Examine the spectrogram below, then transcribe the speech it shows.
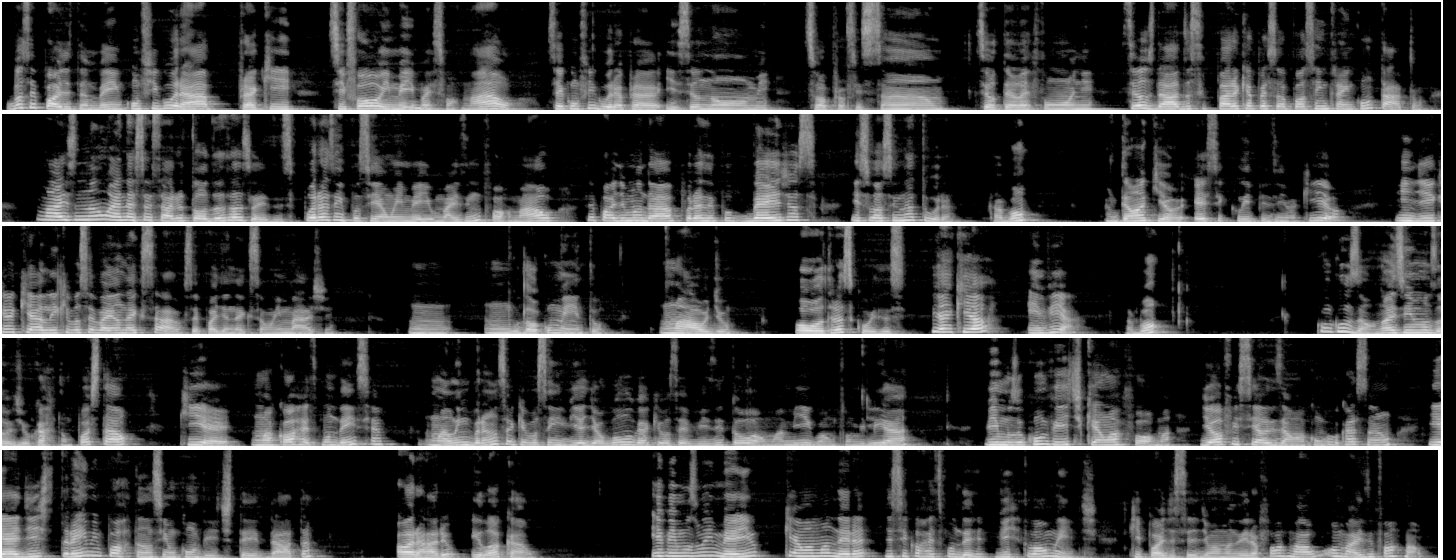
Você pode também configurar para que, se for o e-mail mais formal, você configura para ir seu nome, sua profissão, seu telefone, seus dados para que a pessoa possa entrar em contato. Mas não é necessário todas as vezes. Por exemplo, se é um e-mail mais informal, você pode mandar, por exemplo, beijos e sua assinatura, tá bom? Então aqui, ó, esse clipezinho aqui, ó, indica que é ali que você vai anexar. Você pode anexar uma imagem, um, um documento, um áudio ou outras coisas. E aqui, ó, enviar, tá bom? Conclusão, nós vimos hoje o cartão postal, que é uma correspondência, uma lembrança que você envia de algum lugar que você visitou, a um amigo, a um familiar. Vimos o convite, que é uma forma de oficializar uma convocação e é de extrema importância em um convite ter data, horário e local. E vimos o e-mail, que é uma maneira de se corresponder virtualmente, que pode ser de uma maneira formal ou mais informal.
